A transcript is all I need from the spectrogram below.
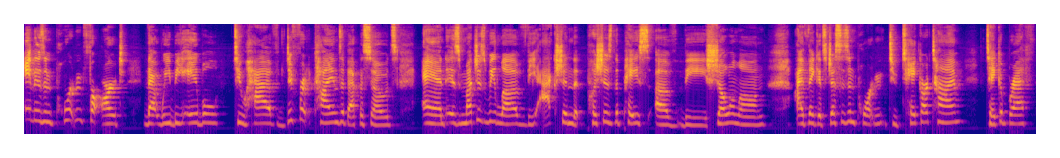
it is important for art that we be able to have different kinds of episodes. And as much as we love the action that pushes the pace of the show along, I think it's just as important to take our time, take a breath,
